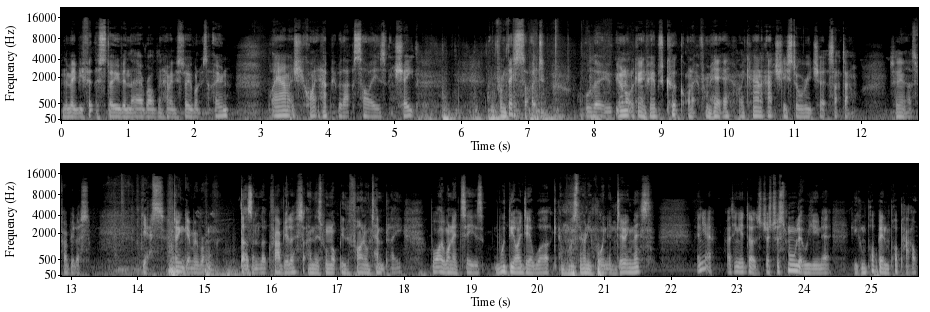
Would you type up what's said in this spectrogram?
and then maybe fit the stove in there rather than having a stove on its own. But I am actually quite happy with that size and shape. And from this side, although you're not going to be able to cook on it from here, I can actually still reach it sat down. So I think that's fabulous. Yes, don't get me wrong, doesn't look fabulous and this will not be the final template. But what I wanted to see is, would the idea work and was there any point in doing this? And yeah, I think it does. Just a small little unit, you can pop in, pop out,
